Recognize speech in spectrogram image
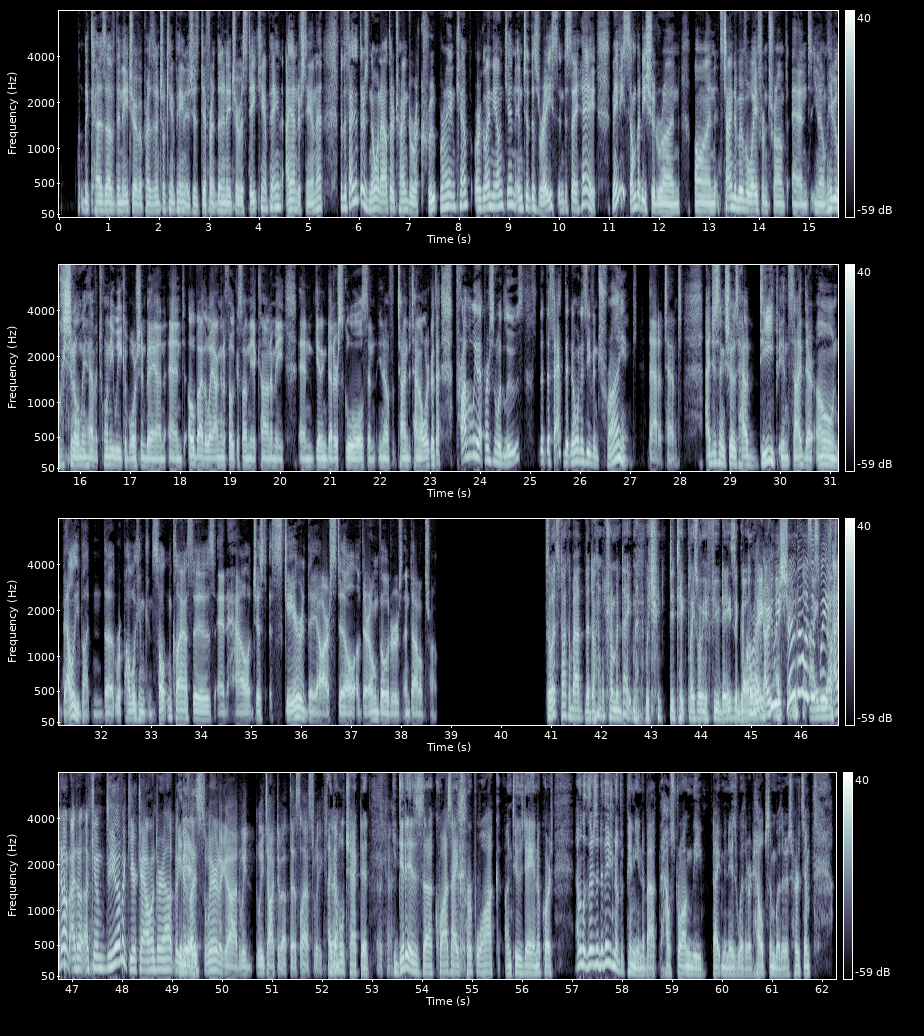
because of the nature of a presidential campaign is just different than the nature of a state campaign. I understand that. But the fact that there's no one out there trying to recruit Brian Kemp or Glenn Youngkin into this race and to say, hey, maybe somebody should run on it's time to move away from Trump and, you know, maybe we should only have a 20 week abortion ban. And oh, by the way, I'm going to focus on the economy and getting better schools and, you know, time to time I'll work with that. Probably that person would lose. But the fact that no one is even trying that attempt. I just think shows how deep inside their own belly button the Republican consultant class is and how just scared they are still of their own voters and Donald Trump. So let's talk about the Donald Trump indictment, which did take place only a few days ago. All right, are you I sure that was this I week? Know. I don't. I don't. I can. Do you have a, your calendar out? Because I swear to God, we we talked about this last week. No? I double checked it. Okay. He did his uh, quasi perp walk on Tuesday, and of course, I mean, look, there's a division of opinion about how strong the indictment is, whether it helps him, whether it hurts him.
